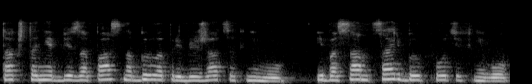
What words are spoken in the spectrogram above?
так что небезопасно было приближаться к нему, ибо сам царь был против него.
